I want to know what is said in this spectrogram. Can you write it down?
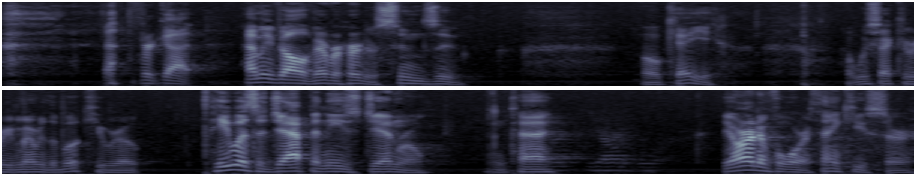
I forgot. How many of y'all have ever heard of Sun Tzu? Okay. I wish I could remember the book he wrote. He was a Japanese general, okay? The Art of War. Thank you, sir.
